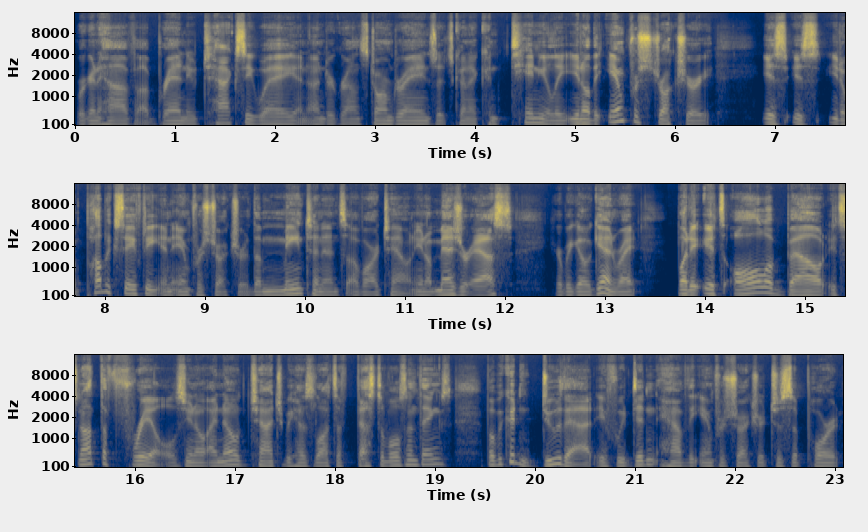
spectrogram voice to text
we're going to have a brand new taxiway and underground storm drains. It's going to continually, you know, the infrastructure is is you know public safety and infrastructure, the maintenance of our town. You know, Measure S. Here we go again, right? but it, it's all about it's not the frills you know i know Tehachapi has lots of festivals and things but we couldn't do that if we didn't have the infrastructure to support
